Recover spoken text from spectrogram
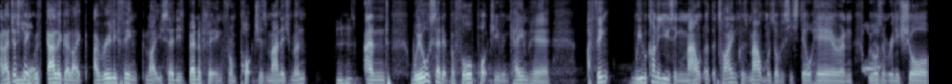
And I just yeah. think with Gallagher, like I really think, like you said, he's benefiting from Poch's management. Mm-hmm. And we all said it before Poch even came here. I think we were kind of using Mount at the time because Mount was obviously still here and yeah. we wasn't really sure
